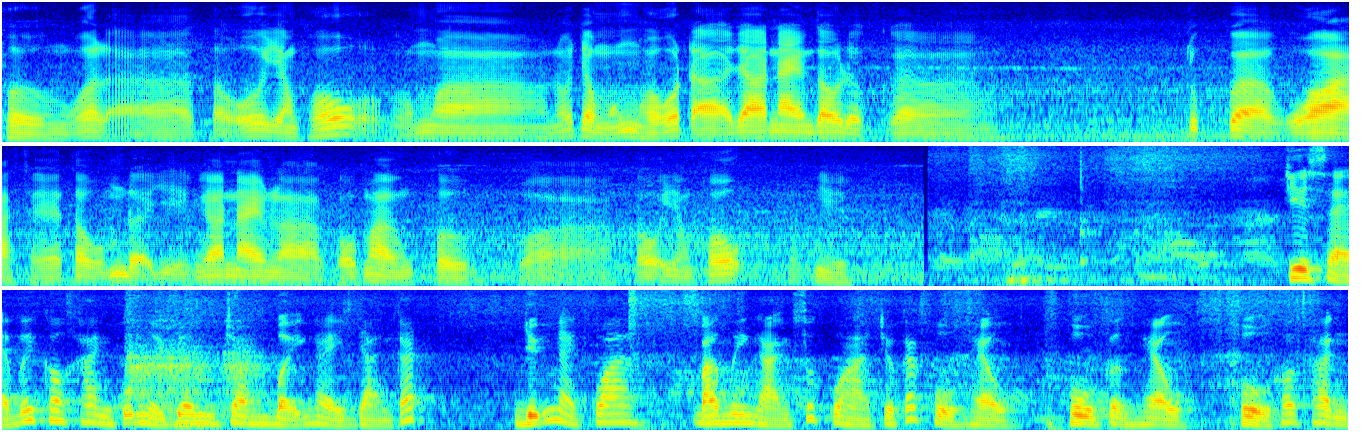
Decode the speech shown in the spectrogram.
Phường với là tổ dân phố cũng ờ, nói chung cũng hỗ trợ cho anh em tôi được ờ, chút ờ, quà thì tôi cũng đại diện cho anh em là cảm ơn phường và tổ dân phố rất nhiều. Chia sẻ với khó khăn của người dân trong 7 ngày giãn cách, những ngày qua, 30.000 xuất quà cho các hộ nghèo, hộ cận nghèo, hộ khó khăn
